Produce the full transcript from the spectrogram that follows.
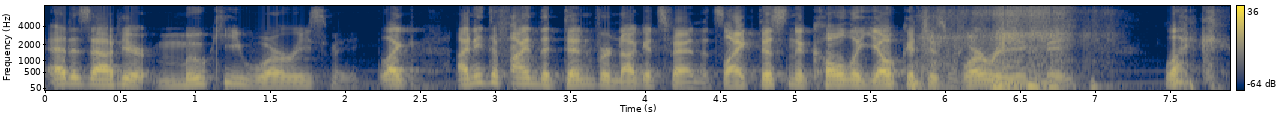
Ed is out here. Mookie worries me. Like I need to find the Denver Nuggets fan that's like this. Nikola Jokic is worrying me. Like,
